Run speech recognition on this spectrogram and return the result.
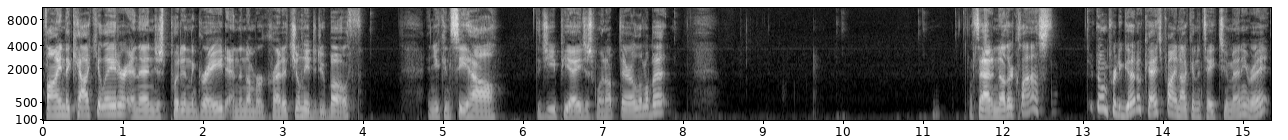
find the calculator and then just put in the grade and the number of credits. You'll need to do both. And you can see how the GPA just went up there a little bit. Let's add another class. They're doing pretty good. Okay, it's probably not going to take too many, right?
